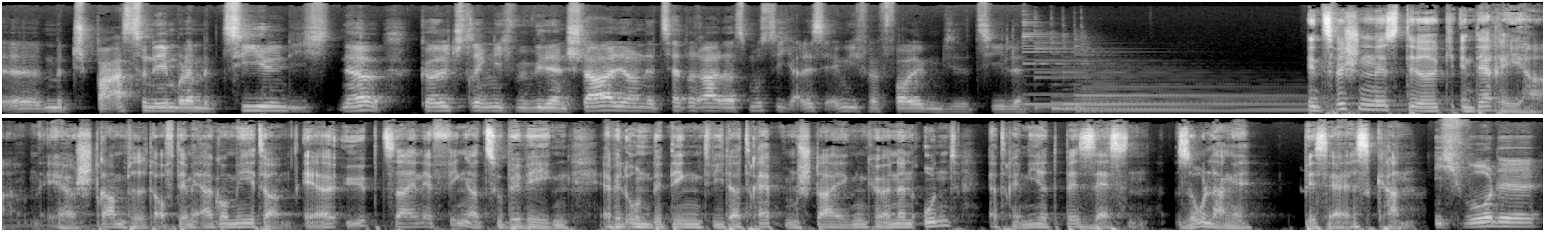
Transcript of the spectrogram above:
äh, mit Spaß zu nehmen oder mit Zielen, die ich, ne, Kölsch trinken, ich will wieder ins Stadion etc. Das musste ich alles irgendwie verfolgen, diese Ziele. Inzwischen ist Dirk in der Reha. Er strampelt auf dem Ergometer. Er übt seine Finger zu bewegen. Er will unbedingt wieder Treppen steigen können und er trainiert besessen. So lange, bis er es kann. Ich wurde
